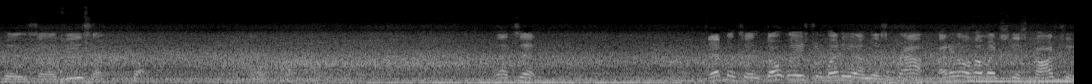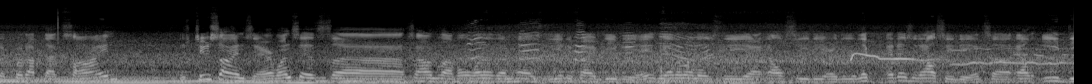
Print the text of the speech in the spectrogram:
his uh, diesel truck. That's it. Edmonton, don't waste your money on this crap. I don't know how much this cost you to put up that sign. There's two signs there. One says uh, sound level. One of them has the 85 dBA. The other one is the uh, LCD, or the it is an LCD. It's a LED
